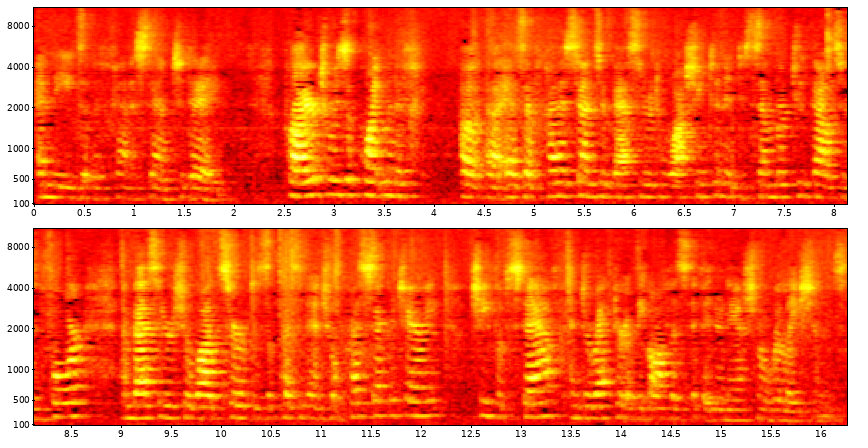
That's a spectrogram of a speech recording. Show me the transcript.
and needs of Afghanistan today. Prior to his appointment of, uh, as Afghanistan's ambassador to Washington in December 2004, Ambassador Jawad served as the presidential press secretary, chief of staff, and director of the Office of International Relations.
